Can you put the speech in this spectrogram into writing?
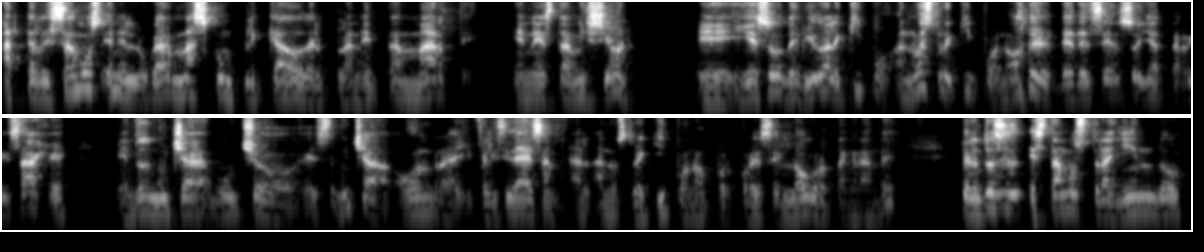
Aterrizamos en el lugar más complicado del planeta Marte en esta misión. Eh, y eso debido al equipo, a nuestro equipo, ¿no? de descenso y aterrizaje, entonces, mucha, mucho, es, mucha honra y felicidades a, nuestro equipo, ¿no? Por, por ese logro tan grande. Pero entonces estamos trayendo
